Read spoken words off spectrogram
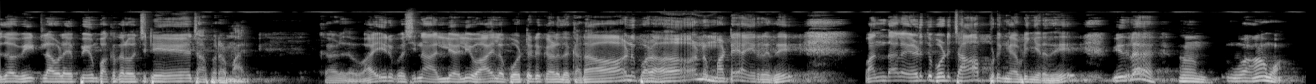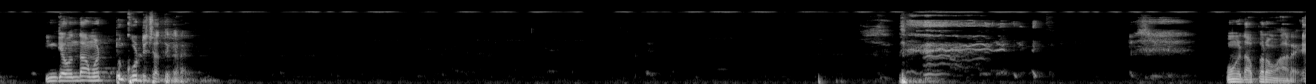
ஏதோ வீட்டில் அவளை எப்பயும் பக்கத்தில் வச்சுட்டே சாப்பிட்ற மாதிரி. கழுத வயிறு பசினா அள்ளி அள்ளி வாயில் போட்டுட்டு கழுத கடான்னு படான்னு மட்டையாயிடுறது. வந்தாலும் எடுத்து போட்டு சாப்பிடுங்க அப்படிங்கிறது. இதில் ஆமாம் இங்கே வந்தால் மட்டும் கூட்டு சாத்துக்கிறேன் உங்கள்கிட்ட அப்புறம் வரேன்.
